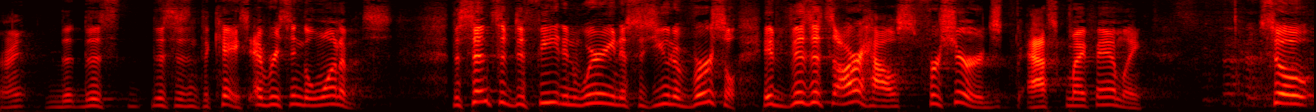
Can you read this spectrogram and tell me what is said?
right? That This, this isn't the case. Every single one of us. The sense of defeat and weariness is universal. It visits our house for sure. Just ask my family. So,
